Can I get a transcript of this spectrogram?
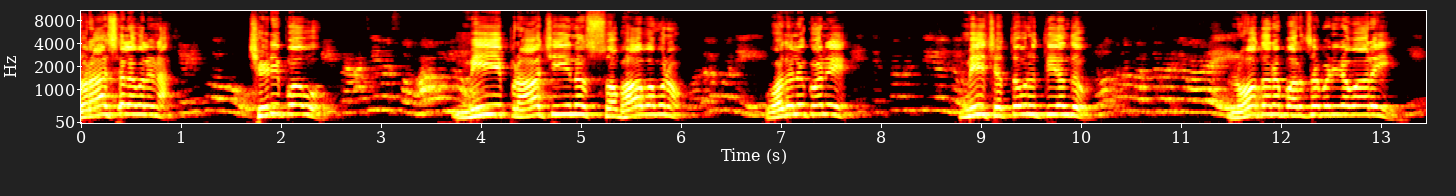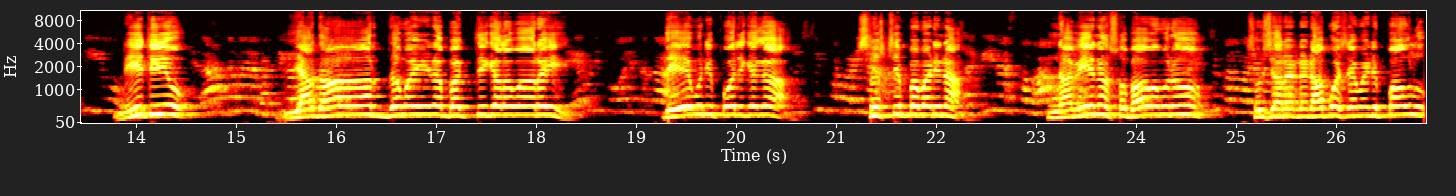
దురాశల వలన చెడిపోవు. మీ ప్రాచీన స్వభావమును వదులుకొని మీ చిత్తవృత్తి ఎందు నూతన పరచబడిన వారై. నీతియు యథార్థమైన భక్తి గలవారై. దేవుని పోలికగా సృష్టింపబడిన నవీన స్వభావమును చూశారంటే ఆపోషమైన పావులు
